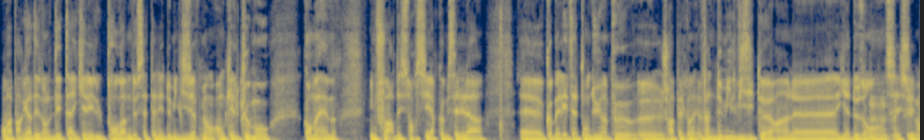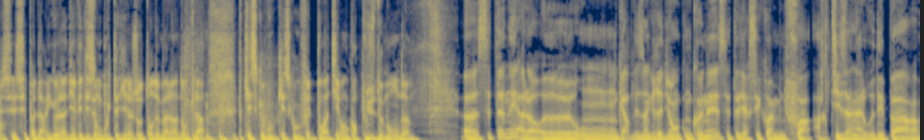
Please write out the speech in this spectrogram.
On va pas regarder dans le détail quel est le programme de cette année 2019, mais en, en quelques mots, quand même, une foire des sorcières comme celle-là, euh, comme elle est attendue un peu, euh, je rappelle quand même 22 000 visiteurs hein, le, il y a deux ans. Mmh, c'est pas de la rigolade. Il y avait des embouteillages autour de Malin. Donc là, qu'est-ce que vous qu'est-ce que vous faites pour attirer encore plus de monde? Euh, Cette année, alors on garde les ingrédients qu'on connaît, c'est-à-dire que c'est quand même une foire artisanale au départ,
